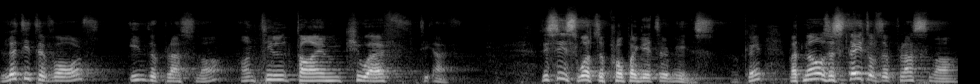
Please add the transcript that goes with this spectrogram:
let it evolve in the plasma until time qf tf. This is what the propagator means, okay? But now the state of the plasma,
